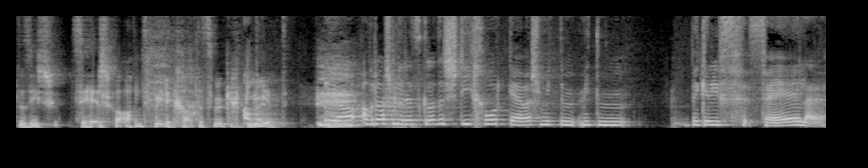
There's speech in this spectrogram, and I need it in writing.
Das ist sehr schade, weil ich habe das wirklich geliebt. Aber, ja, aber du hast mir jetzt gerade ein Stichwort gegeben, weißt, mit, dem, mit dem Begriff «fehlen».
